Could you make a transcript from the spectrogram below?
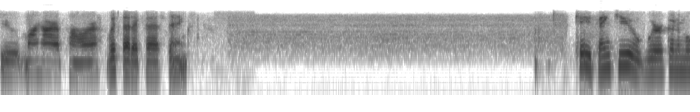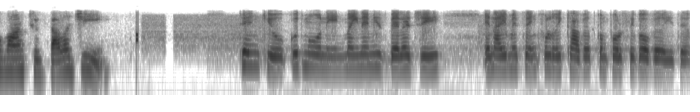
to my higher power. With that i pass. Thanks okay thank you we're going to move on to bella g thank you good morning my name is bella g and i'm a thankful recovered compulsive overeater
